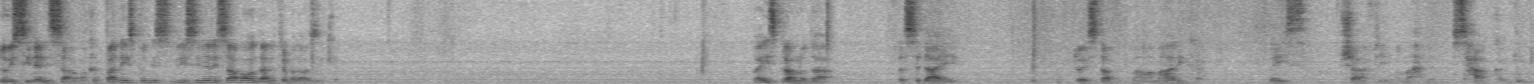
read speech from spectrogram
do visine nisaba. Kad padne ispod visine nisaba, onda ne treba da zekijat. Pa je ispravno da, da se daje, to je stav Mama Malika, Leisa, Šafije, Mahmed, Ishaka i drugi.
